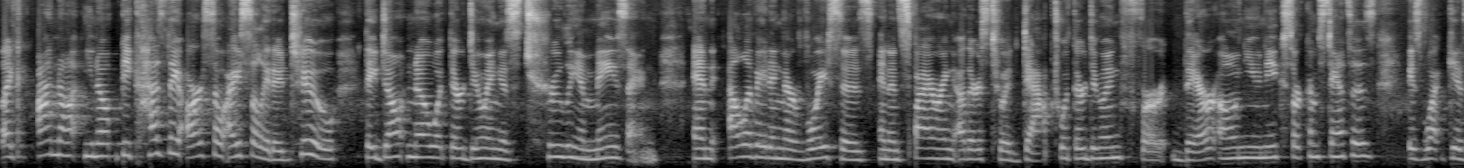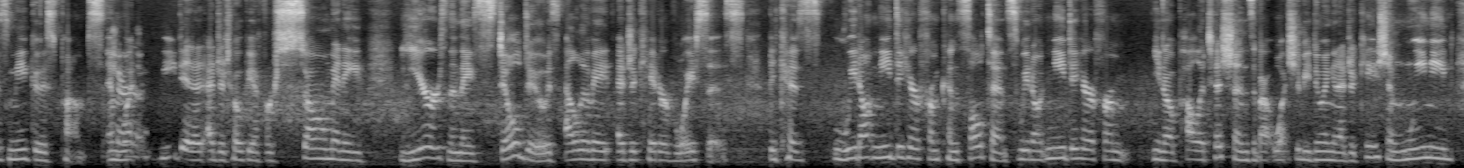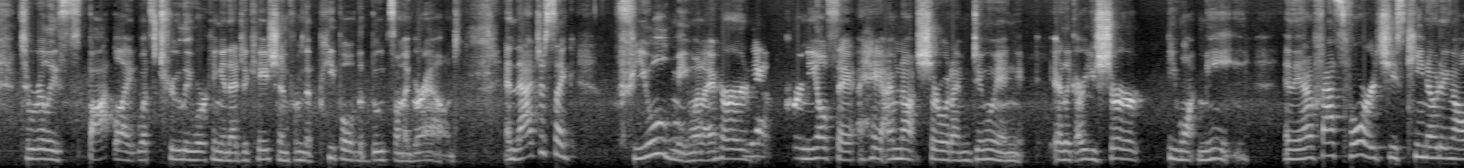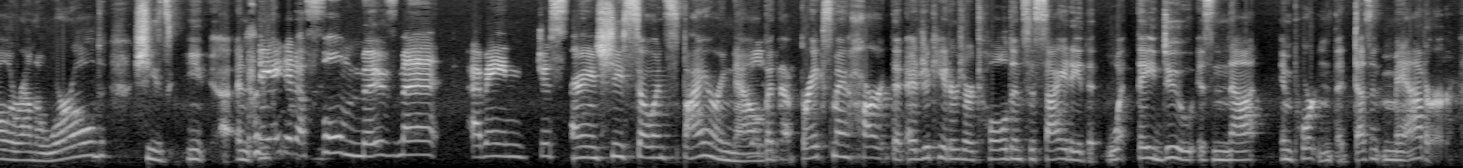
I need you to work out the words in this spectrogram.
like i'm not you know because they are so isolated too they don't know what they're doing is truly amazing. And elevating their voices and inspiring others to adapt what they're doing for their own unique circumstances is what gives me goosebumps. And sure. what we did at edutopia for so many years and they still do is elevate educator voices because we don't need to hear from consultants. We don't need to hear from you know politicians about what should be doing in education we need to really spotlight what's truly working in education from the people the boots on the ground and that just like fueled me when I heard Yeah. Cornel say, "Hey, I'm not sure what I'm doing." Or like, "Are you sure you want me?" And you know, fast forward, she's keynoting all around the world. She's you- uh, an Created a full movement. I mean, just I mean, she's so inspiring now, but that breaks my heart that educators are told in society that what they do is not important, that doesn't matter.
